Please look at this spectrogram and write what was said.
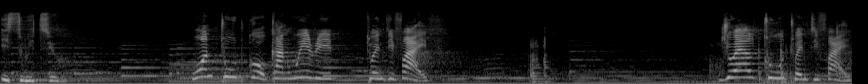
is with you. One, two, go. Can we read 25? Joel 2 25.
